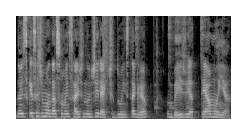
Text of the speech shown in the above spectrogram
Não esqueça de mandar sua mensagem no direct do Instagram. Um beijo e até amanhã.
